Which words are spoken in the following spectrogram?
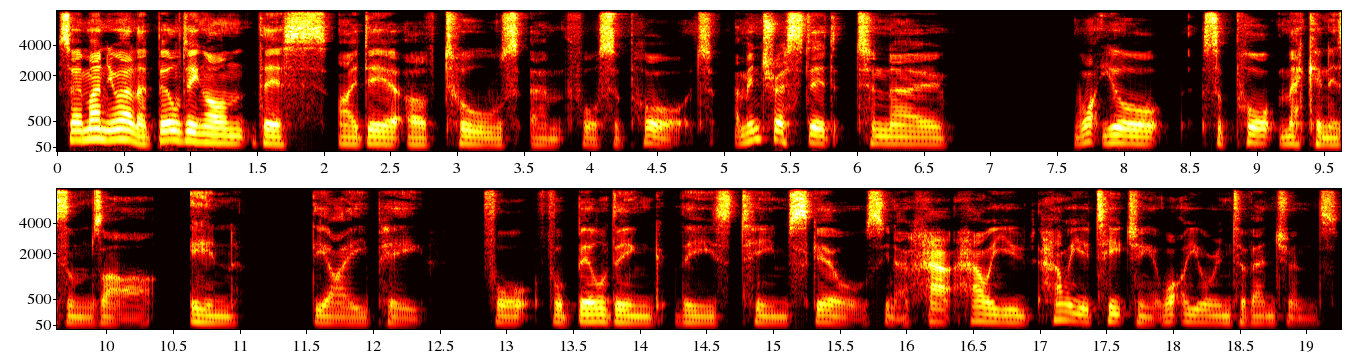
so, Emanuela, building on this idea of tools um, for support, I'm interested to know what your support mechanisms are in the IEP for for building these team skills. You know, how how are you how are you teaching it? What are your interventions?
